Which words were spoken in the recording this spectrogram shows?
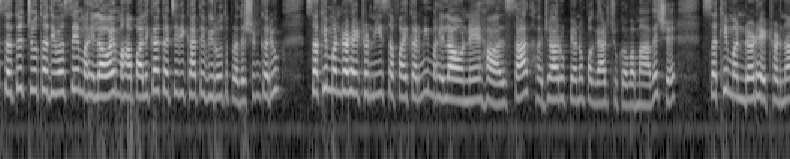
સતત ચોથા દિવસે મહિલાઓએ મહાપાલિકા કચેરી ખાતે વિરોધ પ્રદર્શન કર્યું. સખી મંડળ હેઠળની સફાઈકર્મી મહિલાઓને હાલ સાત હજાર રૂપિયાનો પગાર ચૂકવવામાં આવે છે. સખી મંડળ હેઠળના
